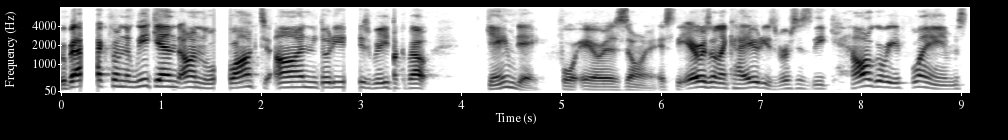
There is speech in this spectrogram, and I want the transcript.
We're back from the weekend on Locked On Coyotes. where We talk about game day for Arizona. It's the Arizona Coyotes versus the Calgary Flames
